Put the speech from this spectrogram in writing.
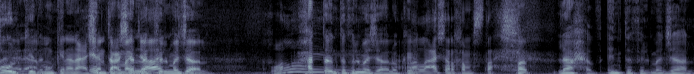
طول كذا. ممكن أنا عشان أنت في عشانك المجال؟ في المجال. والله حتى أنت في المجال أوكي؟ والله 10 15 طيب لاحظ أنت في المجال.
